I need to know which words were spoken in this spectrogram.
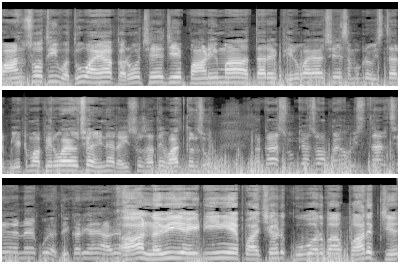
પાંચસોથી વધુ અહીંયા ઘરો છે જે પાણીમાં અત્યારે ફેરવાયા છે સમગ્ર વિસ્તાર બેટમાં ફેરવાયો છે. અહીંના રહીશો સાથે વાત કરશું. કાકા શું કહેશો આ કયો વિસ્તાર છે અને કોઈ અધિકારી અહીંયા આવે આ નવી આઈટીની પાછળ કુંવરબા પાર્ક છે.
